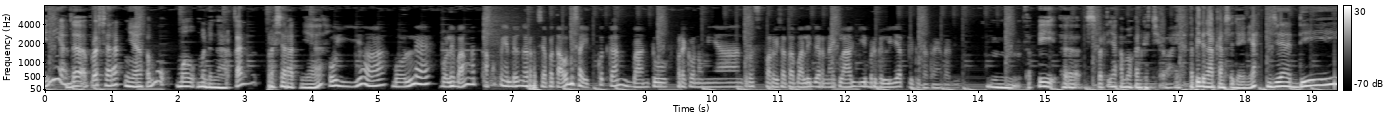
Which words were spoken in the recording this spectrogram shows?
Ini ada prasyaratnya. Kamu mau mendengarkan prasyaratnya. Oh iya, boleh, boleh banget. Aku pengen denger. Siapa tahu bisa ikut kan, bantu perekonomian, terus pariwisata Bali biar naik lagi, bergeliat gitu katanya tadi. Hmm, tapi uh, sepertinya kamu akan kecewa ya. Tapi dengarkan saja ini ya. Jadi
